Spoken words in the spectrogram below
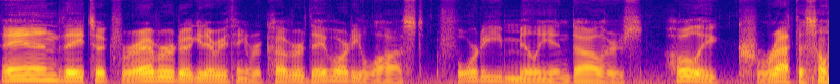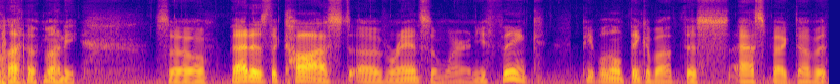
And they took forever to get everything recovered. They've already lost $40 million. Holy crap, that's a lot of money. So that is the cost of ransomware. And you think people don't think about this aspect of it.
